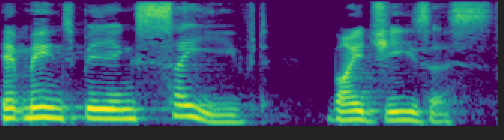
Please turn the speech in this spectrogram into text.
It means being saved by Jesus.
